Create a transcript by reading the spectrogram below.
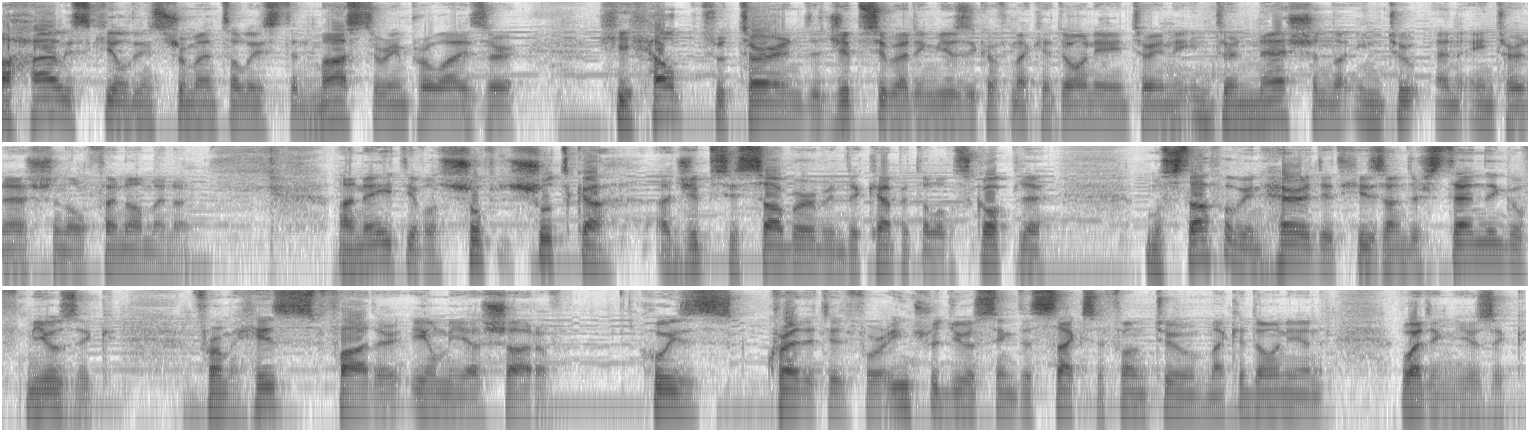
A highly skilled instrumentalist and master improviser, he helped to turn the gypsy wedding music of Macedonia into an international into an international phenomenon. A native of Shutka, a gypsy suburb in the capital of Skopje, Mustafov inherited his understanding of music from his father Ilmi Yasharov, who is credited for introducing the saxophone to Macedonian wedding music.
